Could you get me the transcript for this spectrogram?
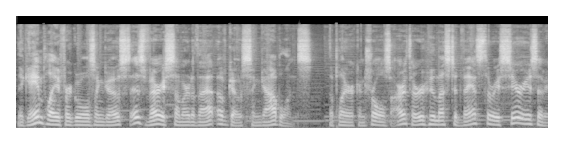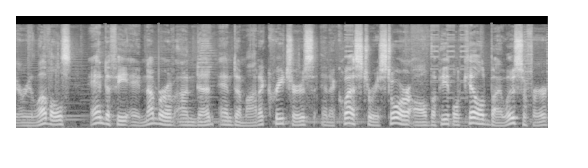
The gameplay for Ghouls and Ghosts is very similar to that of Ghosts and Goblins. The player controls Arthur, who must advance through a series of eerie levels and defeat a number of undead and demonic creatures in a quest to restore all the people killed by Lucifer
